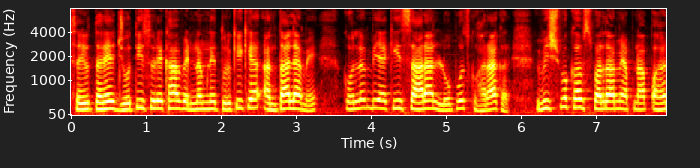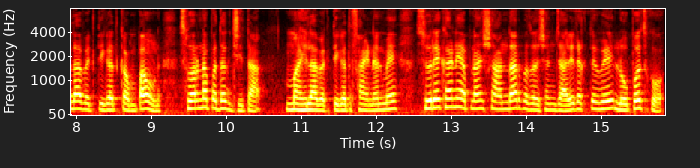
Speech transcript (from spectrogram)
सही उत्तर है ज्योति सुरेखा वेन्नम ने तुर्की के अंताल्या में कोलंबिया की सारा लोपोज को हराकर विश्व कप स्पर्धा में अपना पहला व्यक्तिगत कंपाउंड स्वर्ण पदक जीता। महिला व्यक्तिगत फाइनल में सुरेखा ने अपना शानदार प्रदर्शन जारी रखते हुए लोपोज को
